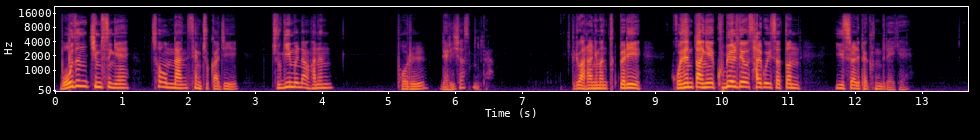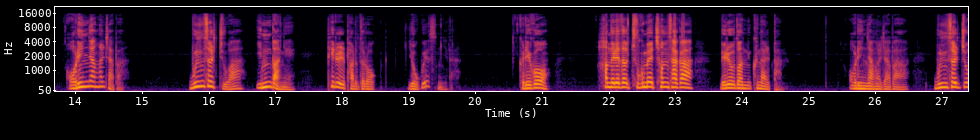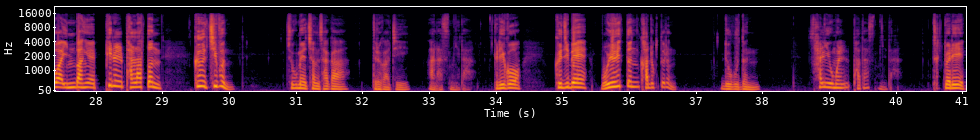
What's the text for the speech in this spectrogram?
모든 짐승의 처음 난 생축까지 죽임을 당하는 벌을 내리셨습니다. 그리고 하나님은 특별히 고센 땅에 구별되어 살고 있었던 이스라엘 백성들에게 어린 양을 잡아 문설주와 인방에 피를 바르도록 요구했습니다. 그리고 하늘에서 죽음의 천사가 내려오던 그날 밤 어린 양을 잡아 문설주와 인방에 피를 발랐던 그 집은 죽음의 천사가 들어가지 않았습니다. 그리고 그 집에 모여있던 가족들은 누구든 살리움을 받았습니다. 특별히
